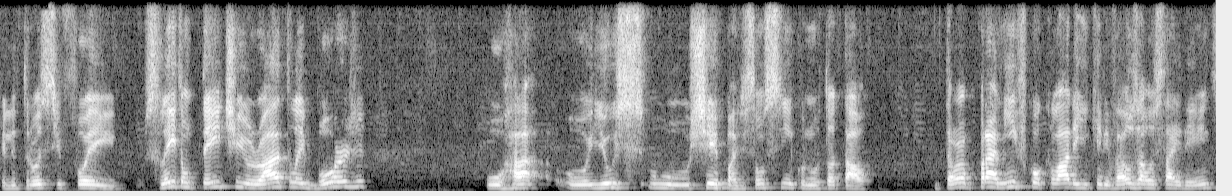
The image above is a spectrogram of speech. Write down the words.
Ele trouxe foi Slayton Tate, Ratley, Board, o, o, e o, o Shepard, são cinco no total. Então, para mim, ficou claro aí que ele vai usar os tight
